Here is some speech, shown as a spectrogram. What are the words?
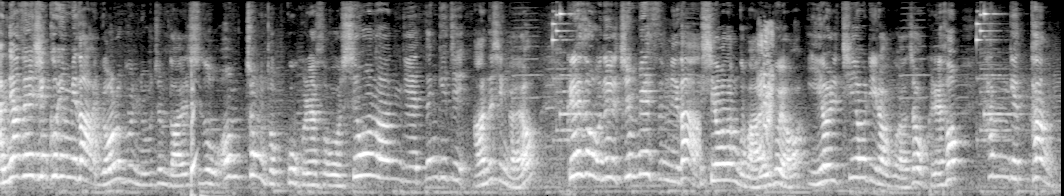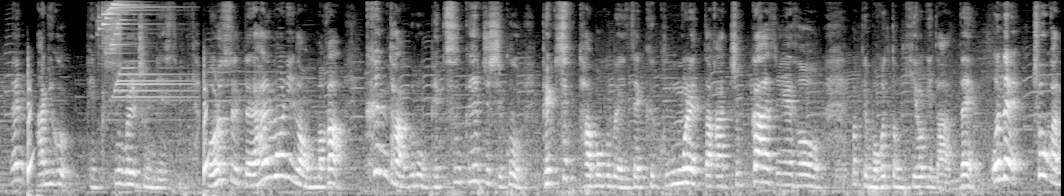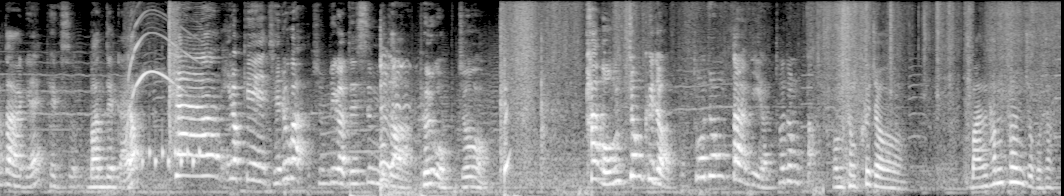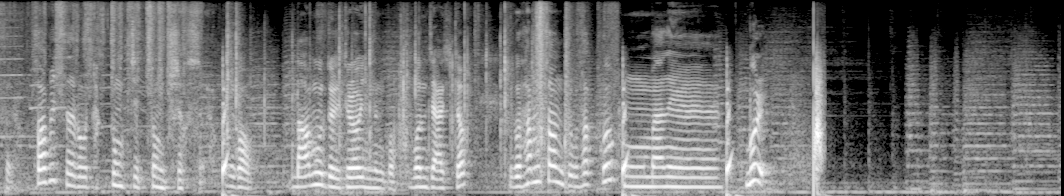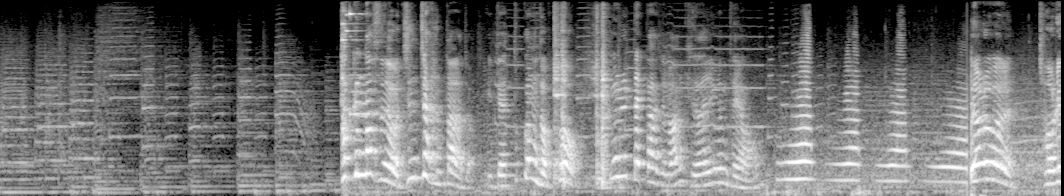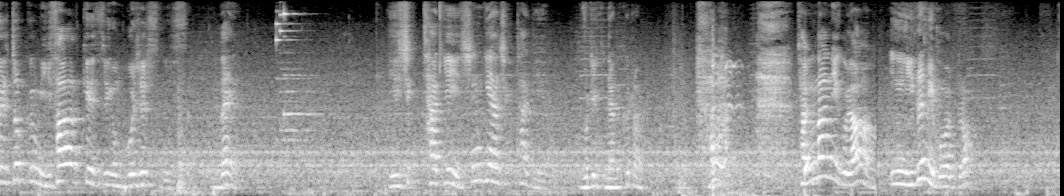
안녕하세요 신쿡입니다. 여러분 요즘 날씨도 엄청 덥고 그래서 시원한 게 땡기지 않으신가요? 그래서 오늘 준비했습니다. 시원한 거 말고요. 이열치열이라고 하죠. 그래서 삼계탕은 아니고 백숙을 준비했습니다. 어렸을 때 할머니나 엄마가 큰 닭으로 백숙 해주시고 백숙 다 먹으면 이제 그 국물에다가 죽까지 해서 이렇게 먹었던 기억이 나는데 오늘 초간단하게 백숙 만들까요? 짠! 이렇게 재료가 준비가 됐습니다. 별거 없죠? 닭 엄청 크죠? 토종닭이에요 토종닭. 엄청 크죠. 13,000원 주고 샀어요. 서비스로 닭똥집 좀 주셨어요. 이거 나무들 들어있는 거 뭔지 아시죠? 이거 3,000원 주고 샀고 마늘 물 간단하죠. 이제 뚜껑 덮고 끓을 때까지만 기다리면 돼요. 여러분 저를 조금 이상하게 지금 보실 수도 있어요. 근데 이 식탁이 신기한 식탁이에요. 물이 그냥 끓어요 장난이고요. 이 이름이 뭐였더라?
